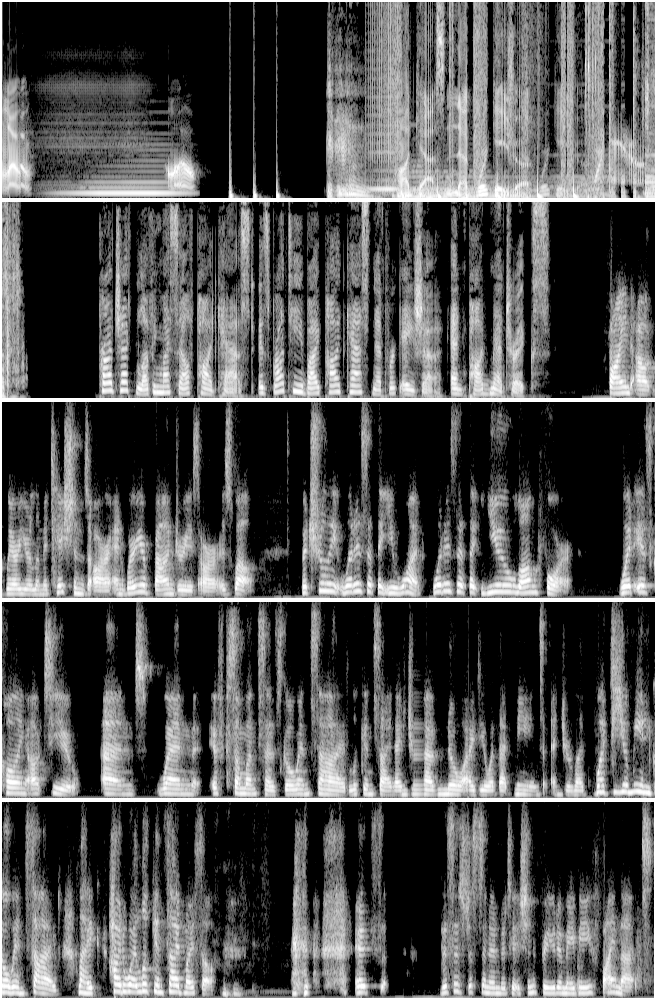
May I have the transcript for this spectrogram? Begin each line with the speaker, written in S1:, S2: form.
S1: Hello? Hello?
S2: Podcast Network Asia.
S3: Project Loving Myself podcast is brought to you by Podcast Network Asia and Podmetrics.
S4: Find out where your limitations are and where your boundaries are as well. But truly, what is it that you want? What is it that you long for? What is calling out to you? And when, if someone says, go inside, look inside, and you have no idea what that means, and you're like, what do you mean go inside? Like, how do I look inside myself? it's, this is just an invitation for you to maybe find that.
